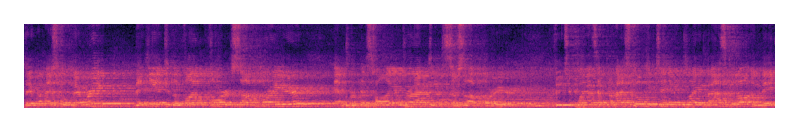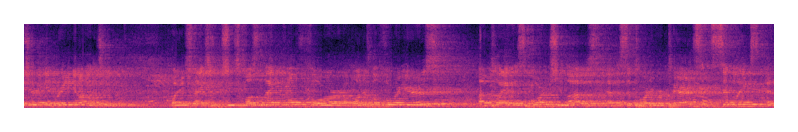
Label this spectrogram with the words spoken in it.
Favorite high school memory? Making it to the Final Four her sophomore year and Perkins falling in practice her sophomore year. Future plans after high school: continue playing basketball and major in radiology. What is thanks? She's most thankful for a wonderful four years of playing the sport she loves and the support of her parents, and siblings, and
